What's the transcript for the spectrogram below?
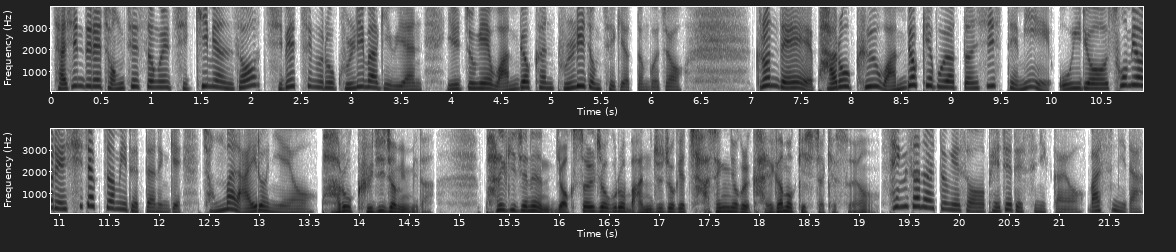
자신들의 정체성을 지키면서 지배층으로 군림하기 위한 일종의 완벽한 분리 정책 이었던 거죠. 그런데 바로 그 완벽해 보였던 시스템이 오히려 소멸의 시작점이 됐다는 게 정말 아이러니예요. 바로 그 지점입니다. 팔기제는 역설적으로 만주족의 자생력을 갉아먹기 시작했어요. 생산 활동에서 배제됐으니까요. 맞습니다.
